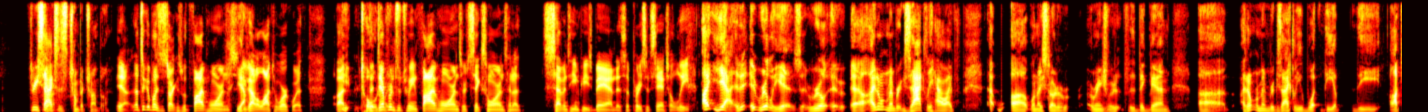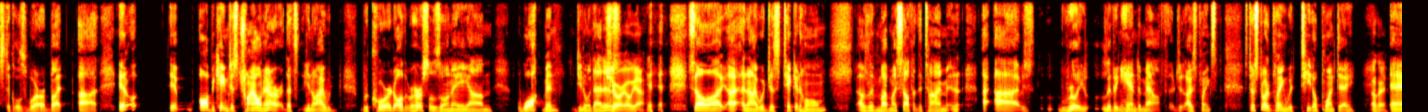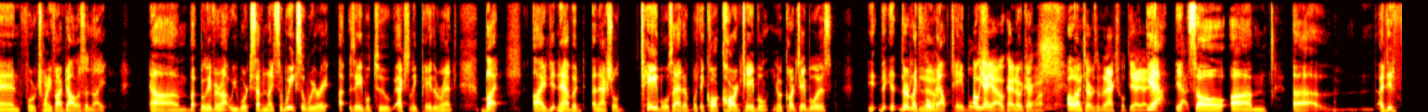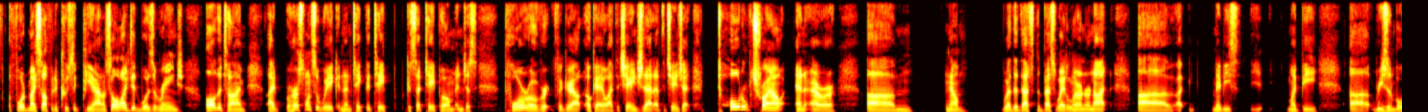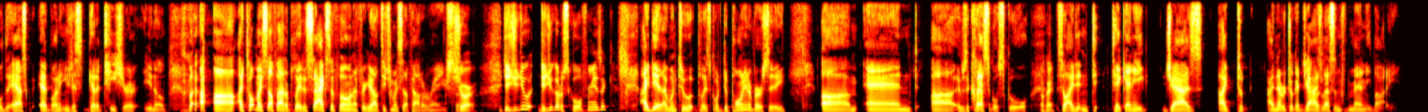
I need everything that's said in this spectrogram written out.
three saxes trumpet trombone Yeah, that's a good place to start because with five horns, Yeah. you got a lot to work with. But Y- totally. the difference between five horns or six horns and a 17 piece band is a pretty substantial leap. I, yeah, it, it really is. It real. it- uh, I don't remember exactly how I, uh, when I started arranging for, for the big band. Uh, I don't remember exactly what the the obstacles were, but uh, it it all became just trial and error. That's you know I would record all the rehearsals on a um, Walkman. Do you know what that is? Sure. Oh, yeah. so I, I and I would just take it home. I was living by myself at the time, and I, I was really living hand to mouth. I was playing, just started playing with Tito Puente, Okay. and for twenty five dollars a night. Um, but believe it or not, we worked seven nights a week, so we were I was able to actually pay the rent. But I didn't have a, an actual table. So I had a, what they call a card table. You know what a card table is? They're like fold out tables. Oh, yeah, yeah. Okay. I know what you're talking about. Oh, Uh, in terms of an actual. Yeah, yeah, yeah. Yeah, yeah. So um, uh, I did afford myself an acoustic piano. So all I did was arrange all the time. I'd rehearse once a week and then take the tape, cassette tape home and just pour over it, figure out, okay, oh, I have to change that, I have to change that. Total trial and error. Um, you know, whether that's the best way to learn or not, uh, maybe you might be uh, reasonable to ask Ed, why don't you just get a teacher? You know, but uh, I taught myself how to play the saxophone. I figured I'll teach myself how to arrange. So Sure. Did you do? Did you go to school for music? I did. I went to a place called DePaul University, um, and uh, it was a classical school. Okay. So I didn't t- take any jazz. I took. I never took a jazz lesson from anybody.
